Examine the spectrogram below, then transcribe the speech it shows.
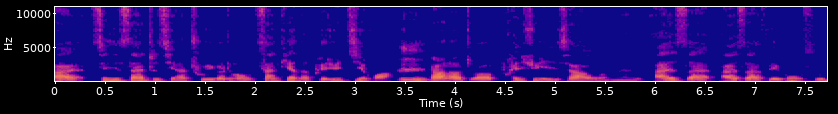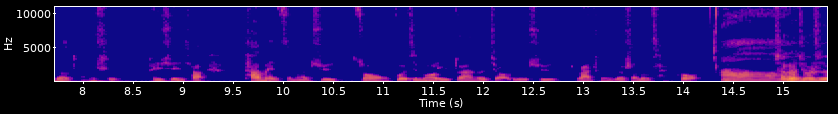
二、星期三之前出一个这种三天的培训计划，嗯然后呢，主要培训一下我们 ISI ISI 公司的同事，培训一下他们怎么去从国际贸易端的角度去完成一个深度采购。哦，这个就是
